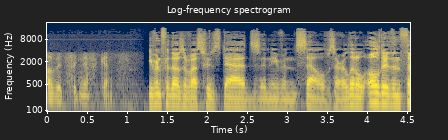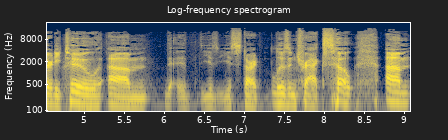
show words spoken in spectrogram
of its significance. Even for those of us whose dads and even selves are a little older than 32, um, it, you, you start losing track. So, um,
